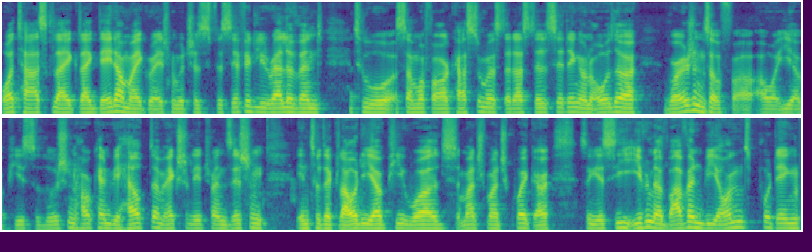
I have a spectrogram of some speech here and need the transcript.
or tasks like like data migration, which is specifically relevant to some of our customers that are still sitting on older versions of our ERP solution. How can we help them actually transition into the cloud ERP world much much quicker? So you see, even above and beyond putting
